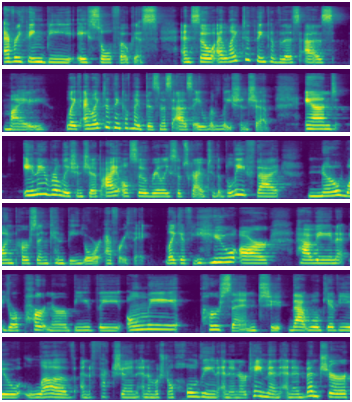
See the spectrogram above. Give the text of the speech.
everything be a sole focus. And so, I like to think of this as my like, I like to think of my business as a relationship. And in a relationship, I also really subscribe to the belief that no one person can be your everything like if you are having your partner be the only person to that will give you love and affection and emotional holding and entertainment and adventure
